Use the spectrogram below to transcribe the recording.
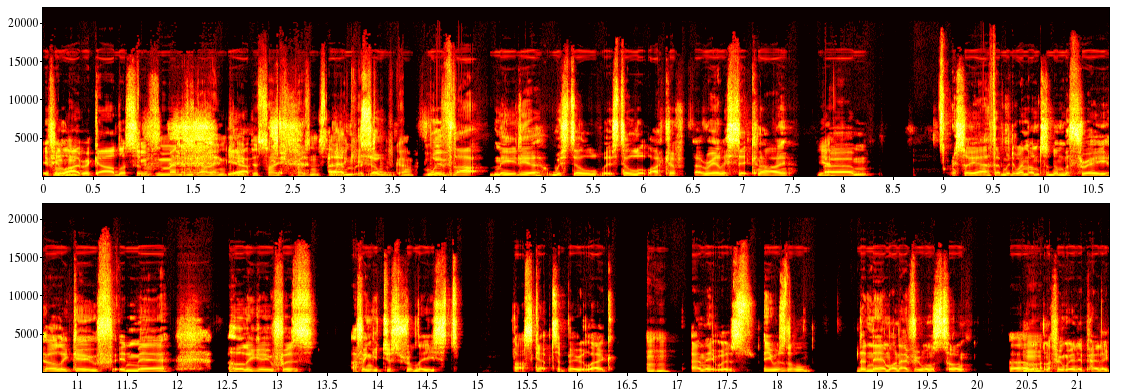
if you Mhm. like, regardless of Keep momentum going, Yeah. keep the social presence there. Um, so stuff going forward. with that media, we still it still looked like a, a really sick night. Yeah. Um, so yeah, then we went on to number three, Holy Goof in May. Holy Goof was, I think he just released that Skepta bootleg, Mhm. and it was he was the the name on everyone's tongue. Um, Mm. And I think we only paid a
